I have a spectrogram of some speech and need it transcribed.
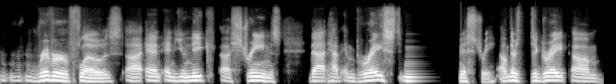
river flows uh, and and unique uh, streams that have embraced mystery. Um, there's a great um,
